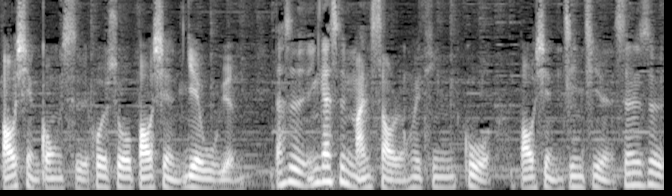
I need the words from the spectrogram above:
保险公司，或者说保险业务员，但是应该是蛮少人会听过保险经纪人，甚至是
